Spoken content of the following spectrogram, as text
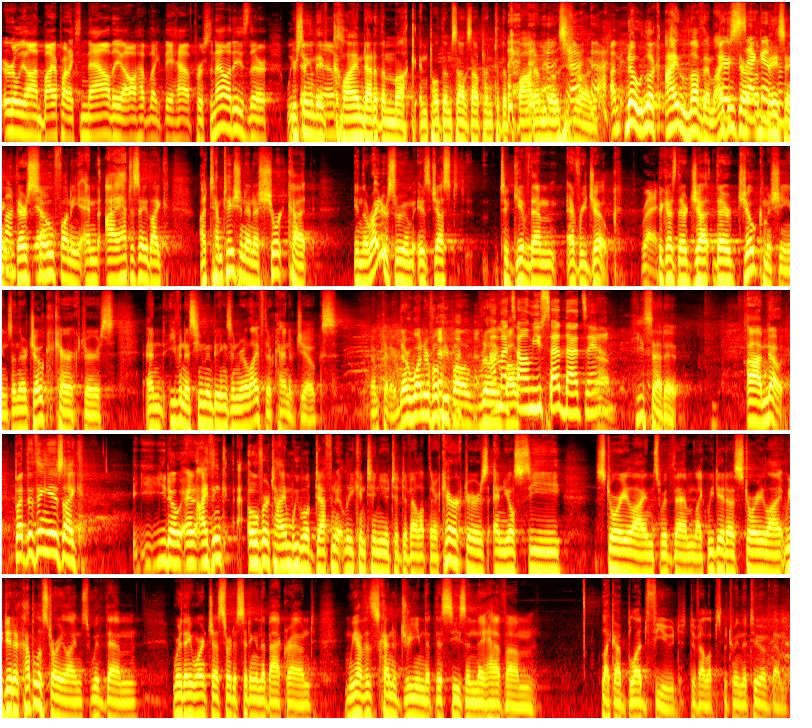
early on byproducts. Now they all have like they have personalities. They're you're saying they've them. climbed out of the muck and pulled themselves up into the bottommost rung. no, look, I love them. I think they're amazing. They're yeah. so funny, and I have to say, like a temptation and a shortcut in the writers' room is just to give them every joke. Right. Because they're ju- they're joke machines and they're joke characters, and even as human beings in real life, they're kind of jokes. I'm kidding. They're wonderful people. Really. I'm gonna well- tell him you said that, Sam. Yeah. He said it. Um, no, but the thing is, like, you know, and I think over time we will definitely continue to develop their characters, and you'll see storylines with them. Like we did a storyline, we did a couple of storylines with them where they weren't just sort of sitting in the background. We have this kind of dream that this season they have um, like a blood feud develops between the two of them.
